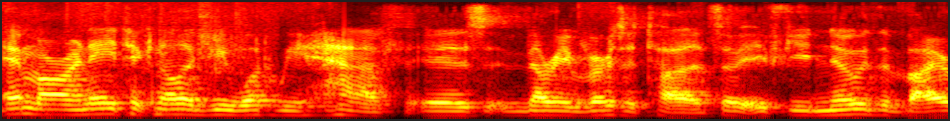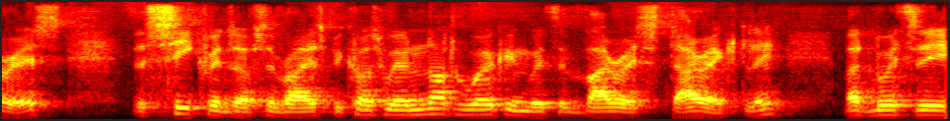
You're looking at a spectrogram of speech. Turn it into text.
mRNA technology, what we have, is very versatile. So if you know the virus, the sequence of the virus, because we're not working with the virus directly, but with the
